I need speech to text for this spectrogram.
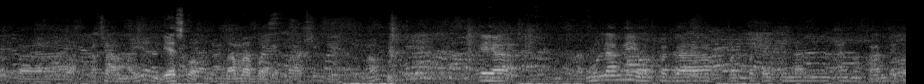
At ah, kasama yan. Yes po, tama po. taga-Pasig, eh, no? Kaya, mula ngayon, pag uh, pagpatay ko ng ano, camera,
